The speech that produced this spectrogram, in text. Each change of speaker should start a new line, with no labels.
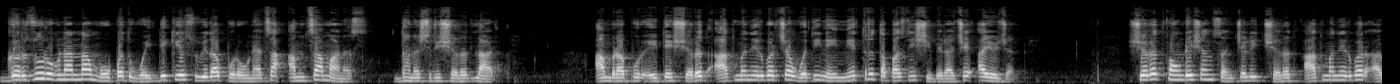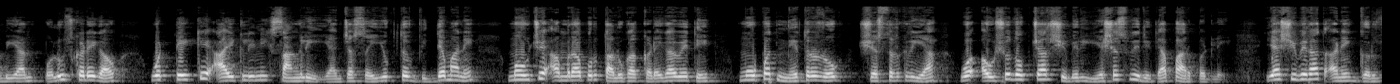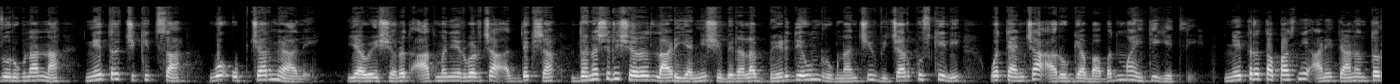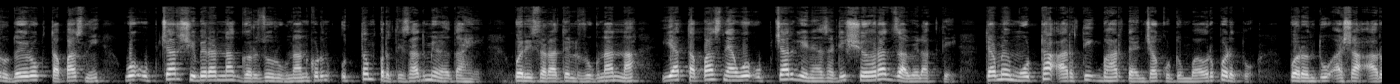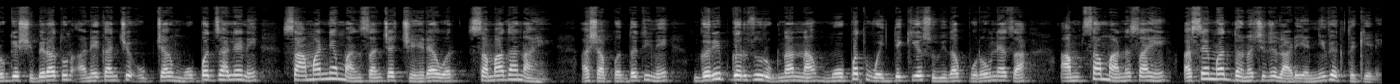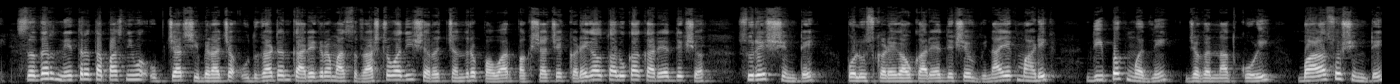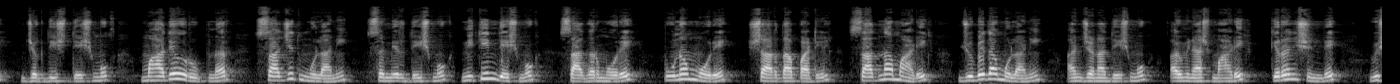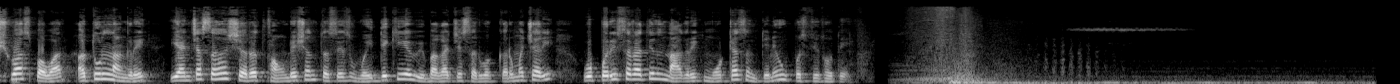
गरजू रुग्णांना मोफत वैद्यकीय सुविधा पुरवण्याचा आमचा मानस धनश्री शरद लाड. आमरापूर येथे शरद आत्मनिर्भरच्या वतीने नेत्र तपासणी शिबिराचे आयोजन. शरद फाउंडेशन संचलित शरद आत्मनिर्भर अभियान पलूस कडेगाव व टेके आय क्लिनिक सांगली यांच्या संयुक्त विद्यमाने मौजे अमरापूर तालुका कडेगाव येथे मोफत नेत्ररोग शस्त्रक्रिया व औषधोपचार शिबिर यशस्वीरित्या पार पडले. या शिबिरात अनेक गरजू रुग्णांना नेत्रचिकित्सा व उपचार मिळाले. यावेळी शरद आत्मनिर्भरच्या अध्यक्षा धनश्री शरद लाड यांनी शिबिराला भेट देऊन रुग्णांची विचारपूस केली व त्यांच्या आरोग्याबाबत माहिती घेतली. नेत्र तपासणी आणि त्यानंतर हृदयरोग तपासणी व उपचार शिबिरांना गरजू रुग्णांकडून उत्तम प्रतिसाद मिळत आहे. परिसरातील रुग्णांना या तपासण्या व उपचार घेण्यासाठी शहरात जावे लागते. त्यामुळे मोठा आर्थिक भार त्यांच्या कुटुंबावर पडतो. परंतु अशा आरोग्य शिबिरातून अनेकांचे उपचार मोफत झाल्याने सामान्य माणसांच्या चेहऱ्यावर समाधान आहे. अशा पद्धतीने गरीब गरजू रुग्णांना मोफत वैद्यकीय सुविधा पुरवण्याचा आमचा मानस आहे असे मत धनश्री लाडे यांनी व्यक्त केले. सदर नेत्र तपासणी व उपचार शिबिराच्या उद्घाटन कार्यक्रमास राष्ट्रवादी शरदचंद्र पवार पक्षाचे कडेगाव तालुका कार्याध्यक्ष सुरेश शिंगटे पलूस कडेगाव कार्याध्यक्ष विनायक महाडिक दीपक मदने जगन्नाथ कोळी बाळासो शिंगटे जगदीश देशमुख महादेव रुपनर साजिद मुलानी समीर देशमुख नितीन देशमुख सागर मोरे पूनम मोरे शारदा पाटील साधना महाडिक जुबेदा मुलानी अंजना देशमुख अविनाश महाडिक किरण शिंदे विश्वास पवार अतुल नांगरे यांच्यासह शरद फाउंडेशन तसेच वैद्यकीय विभागाचे सर्व कर्मचारी व परिसरातील नागरिक मोठ्या संख्येने उपस्थित होते.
